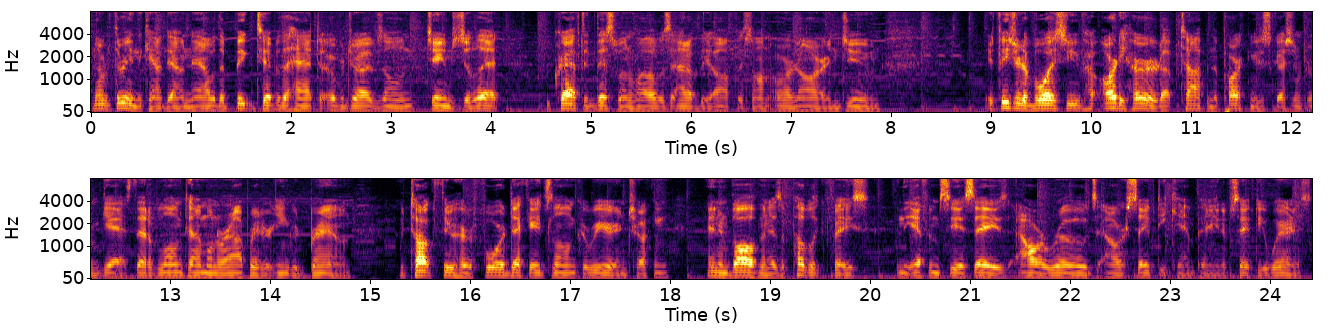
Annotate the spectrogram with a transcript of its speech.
Number three in the countdown now, with a big tip of the hat to Overdrive's own James Gillette, who crafted this one while I was out of the office on R&R in June. It featured a voice you've already heard up top in the parking discussion from GATS, that of longtime owner-operator Ingrid Brown, who talked through her four decades-long career in trucking and involvement as a public face in the FMCSA's Our Roads, Our Safety campaign of safety awareness,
